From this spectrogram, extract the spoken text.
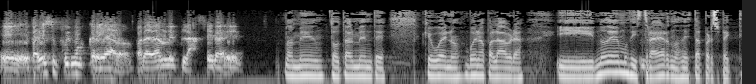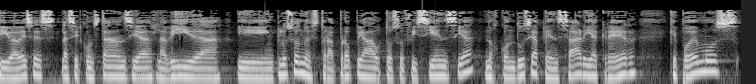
Eh, para eso fuimos creados, para darle placer a Él. Amén, totalmente. Qué bueno, buena palabra. Y no debemos distraernos de esta perspectiva. A veces las circunstancias, la vida e incluso nuestra propia autosuficiencia nos conduce a pensar y a creer que podemos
